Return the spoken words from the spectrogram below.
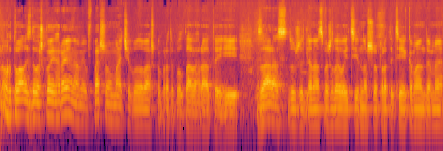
Ну, готувалися до важкої гри. Нам і в першому матчі було важко проти Полтави грати. І зараз дуже для нас важливо і цінно, що проти цієї команди ми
